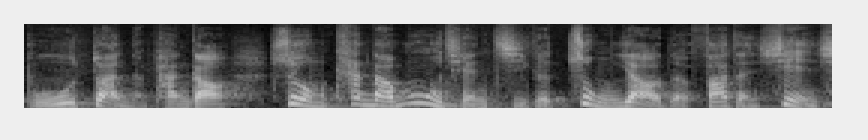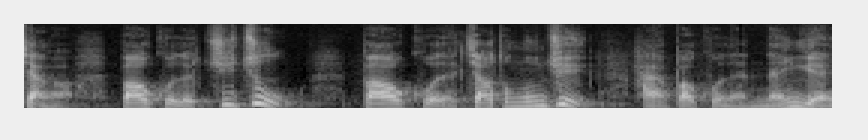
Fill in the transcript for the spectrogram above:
不断的攀高。所以我们看到目前几个重要的发展现象啊，包括了居住。包括了交通工具，还有包括呢能源，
